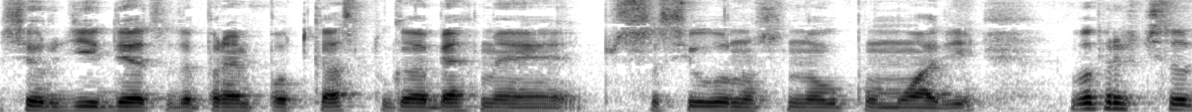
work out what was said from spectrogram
се роди идеята да правим подкаст. Тогава бяхме със сигурност много по-млади. Въпреки, че са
